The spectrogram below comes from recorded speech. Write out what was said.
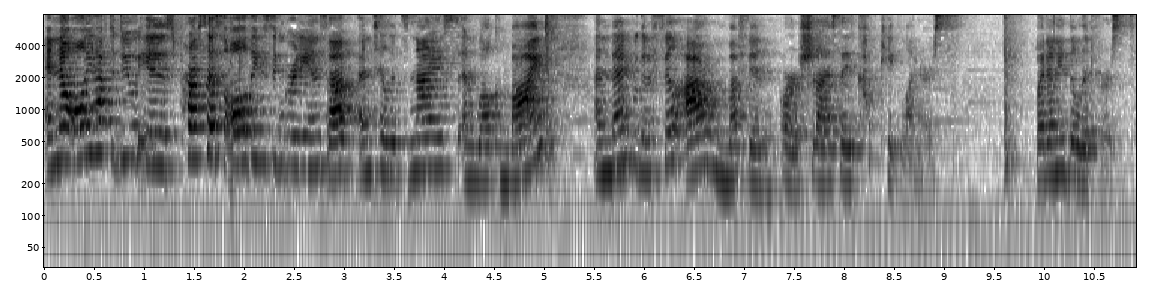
and now all you have to do is process all these ingredients up until it's nice and well combined. And then we're gonna fill our muffin, or should I say cupcake liners. But I need the lid first.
